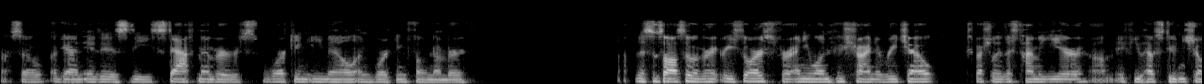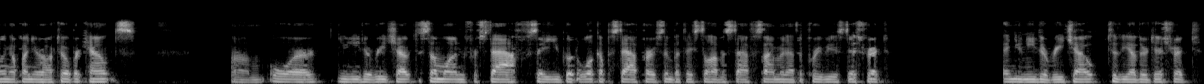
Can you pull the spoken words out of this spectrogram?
Uh, So again, it is the staff member's working email and working phone number. This is also a great resource for anyone who's trying to reach out, especially this time of year. Um, if you have students showing up on your October counts, um, or you need to reach out to someone for staff, say you go to look up a staff person, but they still have a staff assignment at the previous district. And you need to reach out to the other district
